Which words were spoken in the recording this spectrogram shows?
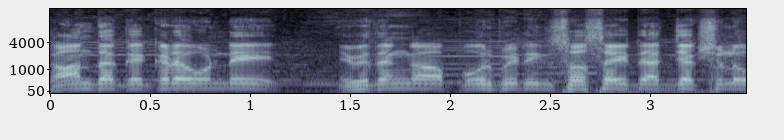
కాంతక్క ఇక్కడే ఉండి ఈ విధంగా పూర్ బీటింగ్ సొసైటీ అధ్యక్షులు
